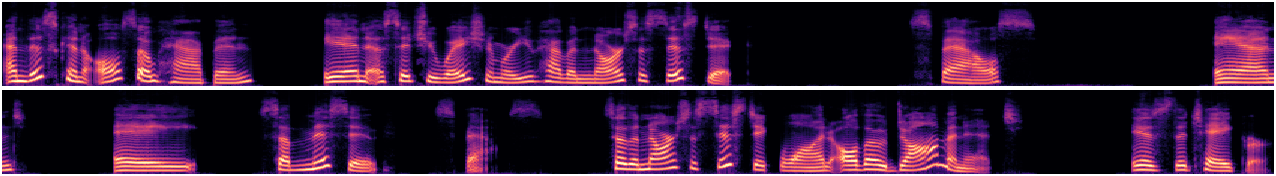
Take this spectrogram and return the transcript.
And this can also happen in a situation where you have a narcissistic spouse and a submissive spouse. So the narcissistic one, although dominant, is the taker.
